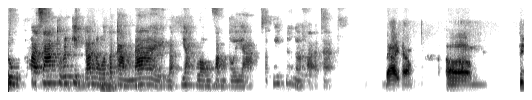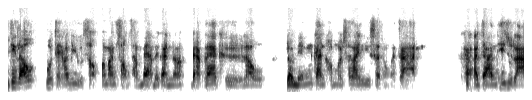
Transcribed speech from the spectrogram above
ลุกมาสร้างธุรกิจด้านนวัตกรรมได้ แบบอยากลองฟังตัวอย่างสักนิดนึงอะค่ะอาจารย์ได้ครับเอิ่มจริงๆแล้วโปรเจกต์มันมีอยู่สองประมาณสองสามแบบด้วยกันเนาะแบบแรกคือเรา เราเน้นการ commercialize research ของอาจารย์ค่ะอาจารย์ที่จุฬา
